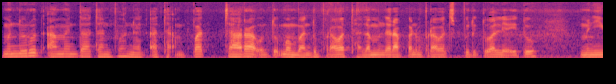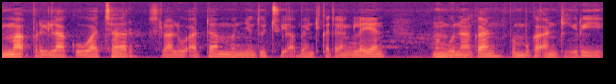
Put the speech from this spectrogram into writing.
Menurut Amenta dan Bonnet, ada empat cara untuk membantu perawat dalam menerapkan perawat spiritual yaitu menyimak perilaku wajar, selalu ada, menyetujui apa yang dikatakan klien, menggunakan pembukaan diri.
